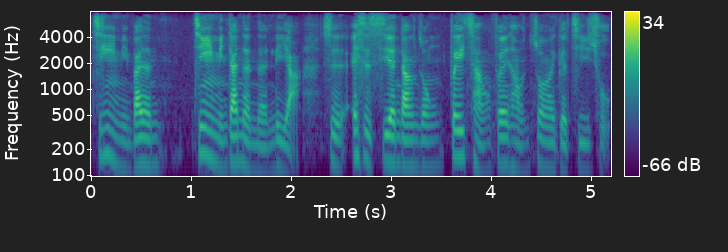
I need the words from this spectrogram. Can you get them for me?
经营名单的经营名单的能力啊，是 SCN 当中非常非常重要的一个基础。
